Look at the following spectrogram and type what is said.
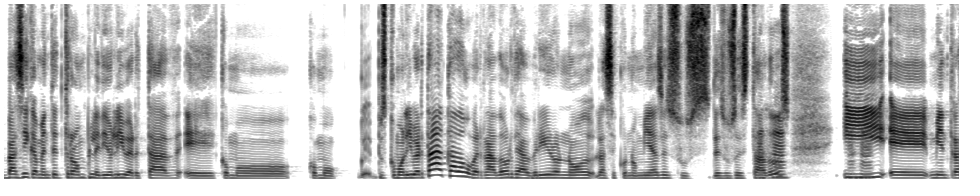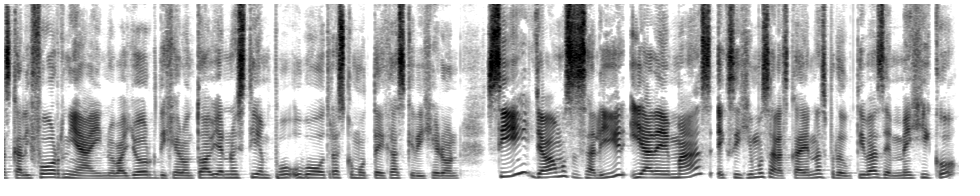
básicamente Trump le dio libertad eh, como, como, pues como libertad a cada gobernador de abrir o no las economías de sus, de sus estados. y eh, mientras California y Nueva York dijeron todavía no es tiempo, hubo otras como Texas que dijeron sí, ya vamos a salir y además exigimos a las cadenas productivas de México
